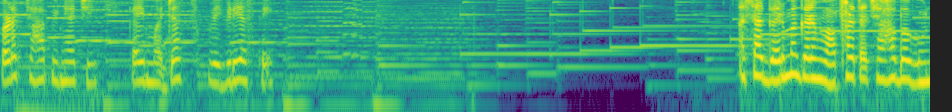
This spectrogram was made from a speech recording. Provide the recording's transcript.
कडक चहा पिण्याची काही मजाच वेगळी असते. असा गरमागरम वाफाळता चहा बघून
